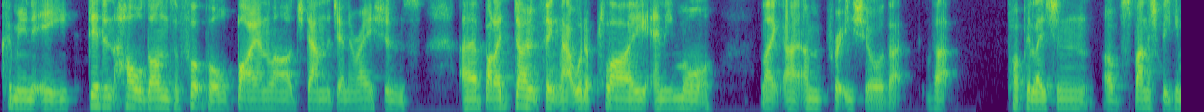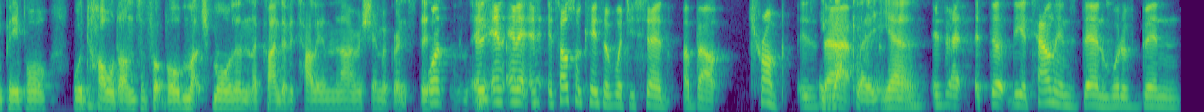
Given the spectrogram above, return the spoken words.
community didn't hold on to football by and large down the generations, uh, but I don't think that would apply anymore. Like I, I'm pretty sure that that population of Spanish speaking people would hold on to football much more than the kind of Italian and Irish immigrants did. Well, and, and, and it's also a case of what you said about Trump is that exactly, yeah. is that the, the Italians then would have been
